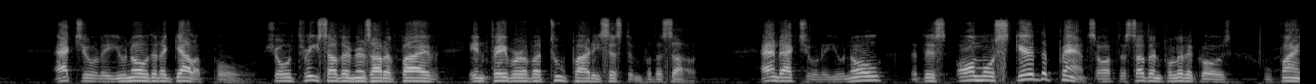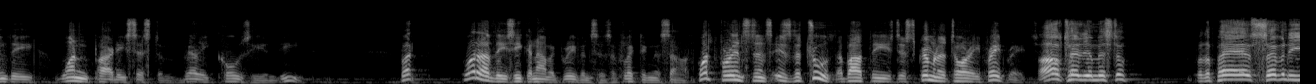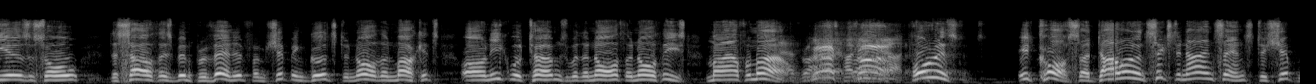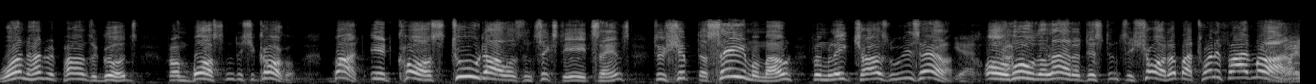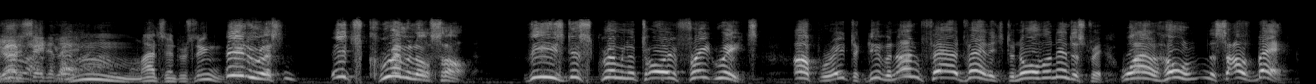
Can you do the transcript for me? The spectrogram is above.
Actually, you know that a Gallup poll showed three Southerners out of five in favor of a two party system for the South. And actually, you know that this almost scared the pants off the Southern politicos who find the one party system very cozy indeed. But what of these economic grievances afflicting the South? What, for instance, is the truth about these discriminatory freight rates? I'll tell you, mister. For the past 70 years or so, the South has been prevented from shipping goods to northern markets on equal terms with the North or Northeast, mile for mile. Yes, sir. For instance, it costs a dollar and 69 cents to ship 100 pounds of goods from Boston to Chicago, but it costs $2.68 to ship the same amount from Lake Charles, Louisiana, although the latter distance is shorter by 25 miles. What do you say to that? Hmm, that's interesting. Interesting. It's criminal, sir. These discriminatory freight rates operate to give an unfair advantage to northern industry while holding the South back.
